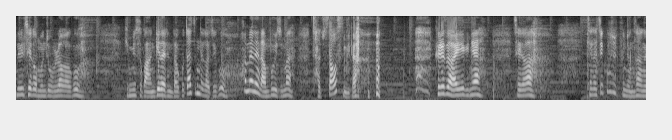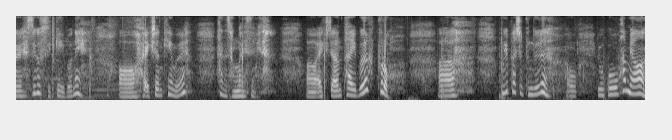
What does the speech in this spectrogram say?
늘 제가 먼저 올라가고 김민수가 안 기다린다고 짜증내가지고 화면엔 안 보이지만 자주 싸웠습니다. 그래서 아예 그냥 제가 제가 찍고 싶은 영상을 찍을 수 있게 이번에 어, 액션 캠을 하나 장만했습니다. 어, 액션 5 프로. 아, 구입하실 분들은 어, 요거 화면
